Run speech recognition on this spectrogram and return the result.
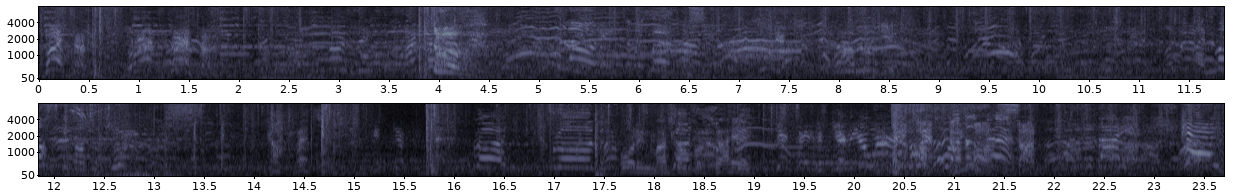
Faster! Faster! Out of here! I must get out of here. Run! Pouring muscle for crying. He's getting away! Oh, son! Help!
